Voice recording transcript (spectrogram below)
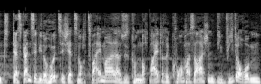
Und das Ganze wiederholt sich jetzt noch zweimal. Also es kommen noch weitere Chorpassagen, die wiederum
